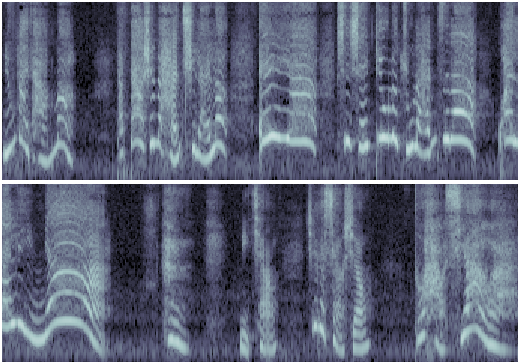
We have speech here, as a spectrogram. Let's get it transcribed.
牛奶糖呢。他大声的喊起来了：“哎呀，是谁丢了竹篮子啦？快来领呀！” 哼，你瞧，这个小熊。多好笑啊！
